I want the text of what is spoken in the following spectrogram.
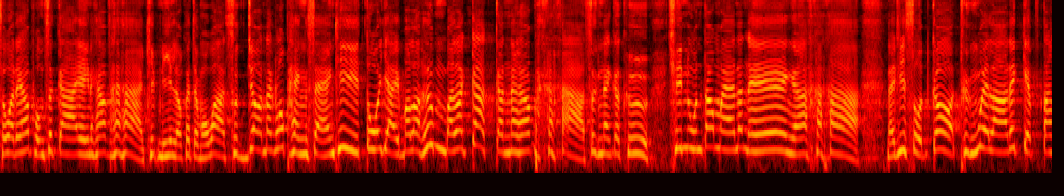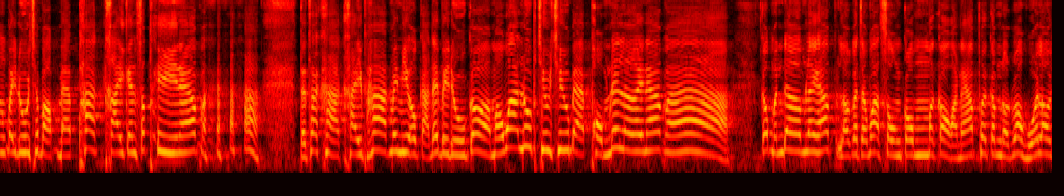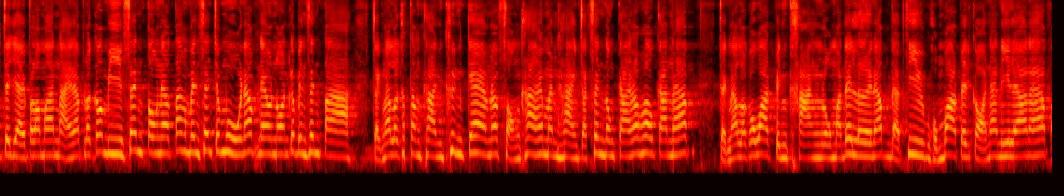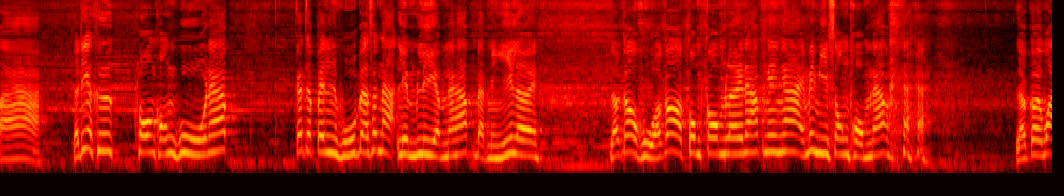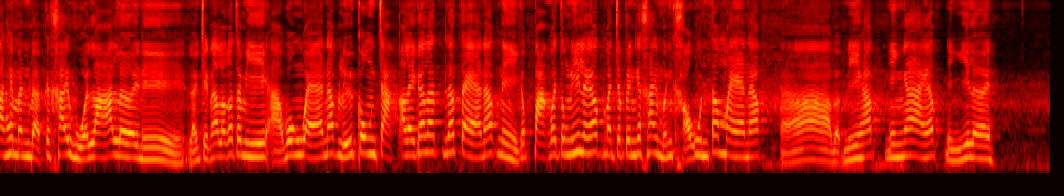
สวัสดีครับ ผมสกายเองนะครับ คลิปนี้เราก็จะมาว่าสุดยอดนักรบแห่งแสงที่ตัวใหญ่บาลาฮึมบาลากักกันนะครับ ซึ่งนั่นก็คือชินอุลตร้าแมนนั่นเอง ในที่สุดก็ถึงเวลาได้เก็บตังค์ไปดูฉบับแบบภาคไทยกันสักทีนะครับ แต่ถ้าขาดใครพลาดไม่มีโอกาสได้ไปดูก็มาวาดรูปชิวๆแบบผมได้เลยนะครับ ก็เหมือนเดิมเลยครับ เราก็จะวาดทรงกลมมาก่อนนะครับ เพื่อกำหนดว่าหัวเราจะใหญ่ประมาณไหนนะครับ แล้วก็มีเส้นตรงแนวตั้งเป็นเส้นจมูกนะครับ แนวนอนก็เป็นเส้นตา จากนั้นเราก็ทำคานขึ้นแก้มนะครับสองข้างให้มันห่างจากเส้นตรงกลางเท่าๆกันนะครับ จากนั้นเราก็วาดเป็นคางลงมาได้เลยนะครับ แบบที่ผมวาดเป็นก่อนหน้านี้แล้วนะครับ อ่า และนี่ก็คือโครงของหูนะครับ ก็จะเป็นหูแบบลักษณะเหลี่ยมๆนะครับ แบบอย่างนี้เลย แล้วก็หัวก็กลมๆเลยนะครับ ง่าย ๆ ไม่มีทรงผมนะครับ แล้วก็วาดให้มันแบบคล้ายๆหัวล้านเลยนี่ หลังจากนั้นเราก็จะมีอ่าวงแหวนนะครับหรือกงจักรอะไรก็แล้วแต่นะครับนี่ก็ปักไว้ตรงนี้เลยครับ มันจะเป็นคล้ายๆเหมือนเขาอุลตร้าแมนนะครับอ่าแบบนี้ครับง่ายๆครับอย่างนี้เลย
